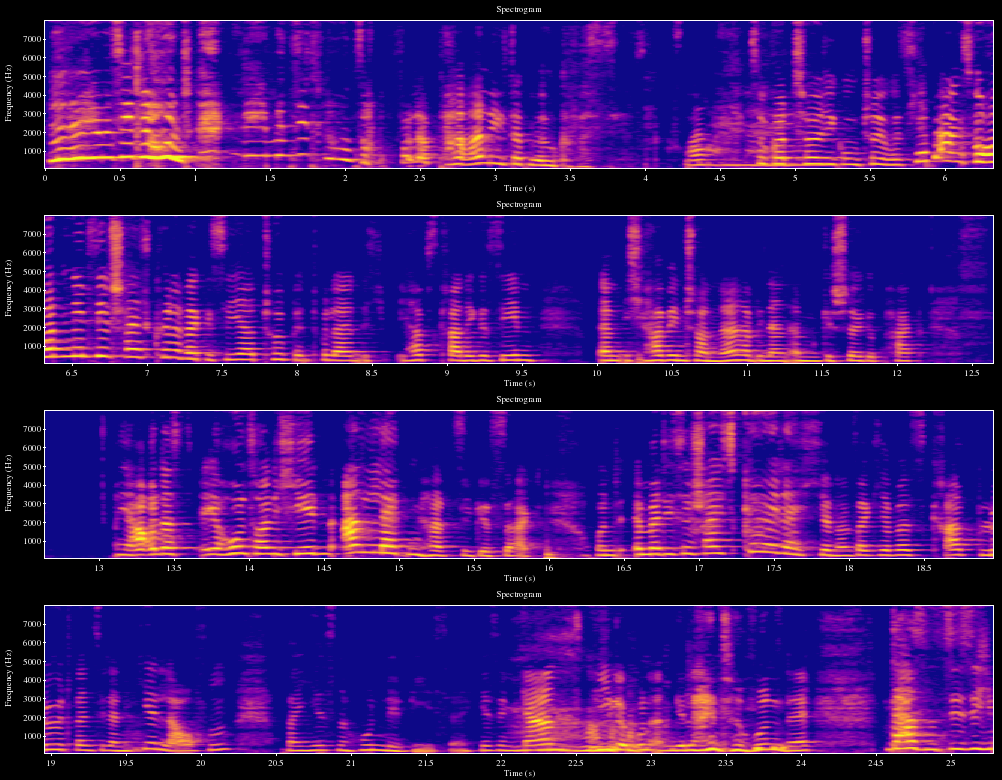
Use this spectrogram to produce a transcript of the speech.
Sie den Hund, nehmen Sie den Hund. So voller Panik. Ich dachte mir, oh Gott, was ist jetzt los? Oh so Gott, Entschuldigung, Entschuldigung. Ich habe Angst vor Hunden, nehmen Sie den scheiß Köder weg. Ich so, ja, tut, tut mir leid, ich, ich habe es gerade gesehen. Ähm, ich habe ihn schon, ne? Habe ihn dann am Geschirr gepackt. Ja, und das, ihr Hund soll nicht jeden anlecken, hat sie gesagt. Und immer diese scheiß Köderchen. Dann sage ich, aber es ist gerade blöd, wenn sie dann hier laufen, weil hier ist eine Hundewiese. Hier sind ganz viele unangeleinte Hunde. Lassen Sie sich,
